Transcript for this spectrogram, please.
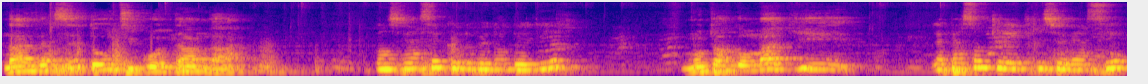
na verset touti kotanga Dans ce verset que nous venons de lire, la personne qui a écrit ce verset,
